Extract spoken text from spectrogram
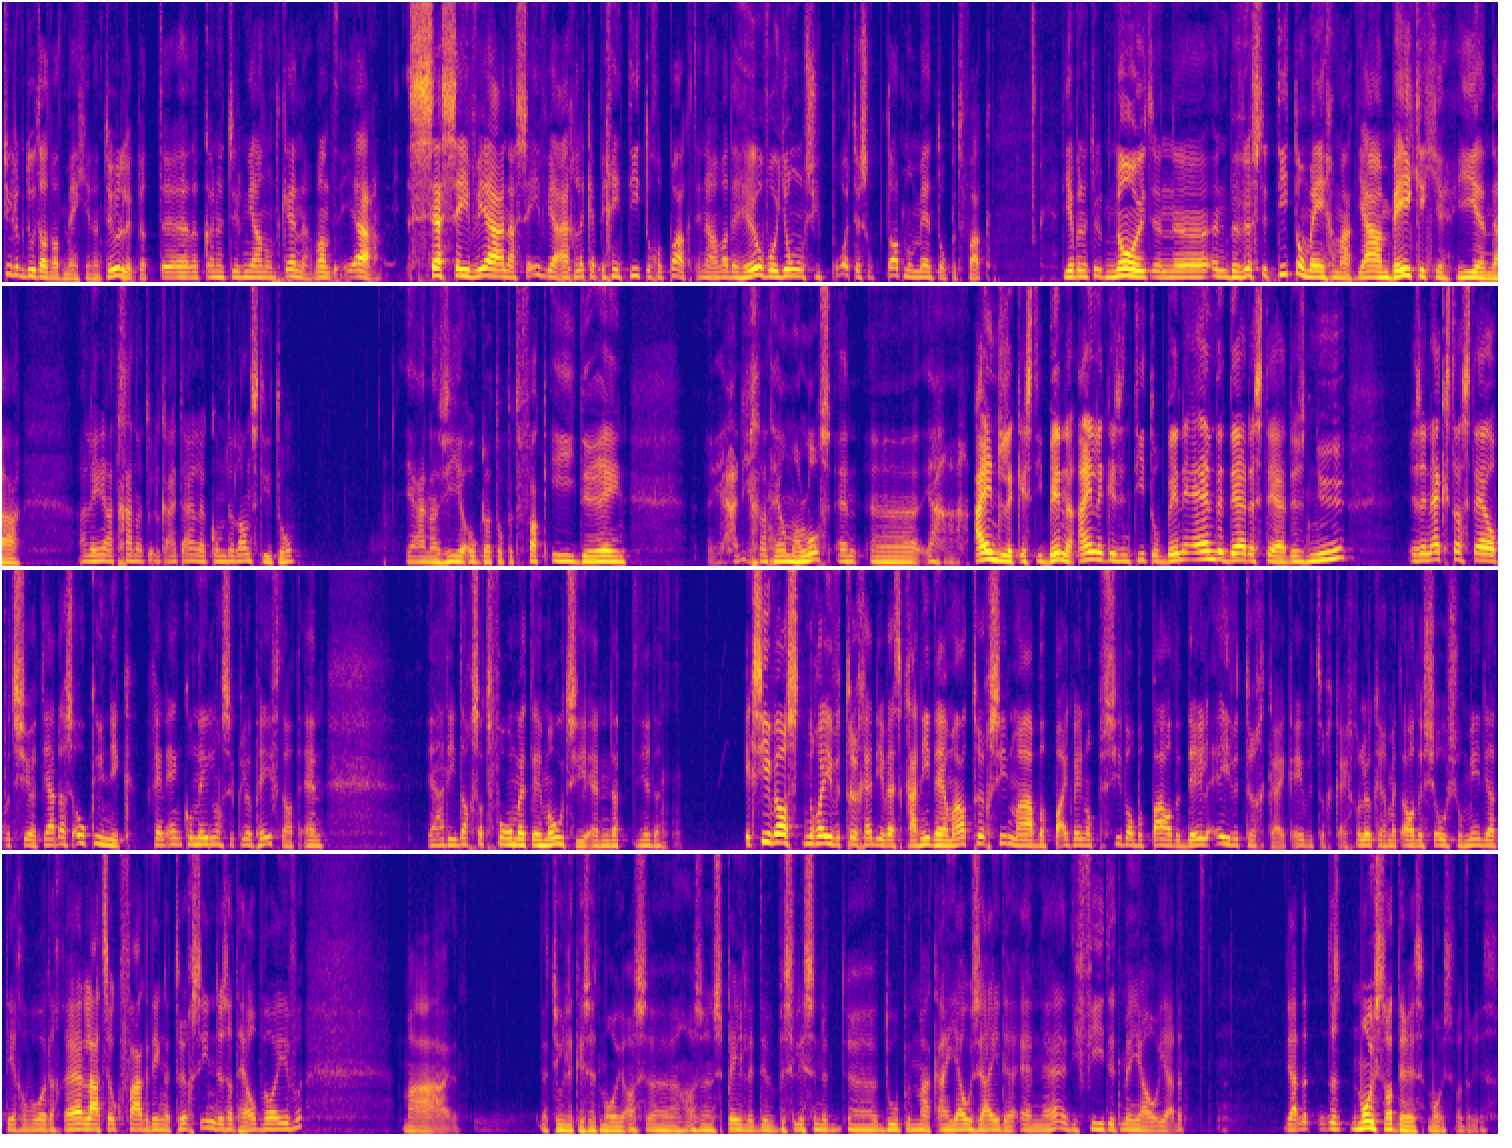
Tuurlijk doet dat wat met je, natuurlijk. Dat, uh, dat kan je natuurlijk niet aan ontkennen. Want ja, zes, zeven jaar, na zeven jaar eigenlijk, heb je geen titel gepakt. En nou, we hadden heel veel jonge supporters op dat moment op het vak. Die hebben natuurlijk nooit een, uh, een bewuste titel meegemaakt. Ja, een bekertje hier en daar. Alleen ja, het gaat natuurlijk uiteindelijk om de landstitel. Ja, dan zie je ook dat op het vak iedereen ja, die gaat helemaal los. En uh, ja, eindelijk is die binnen. Eindelijk is een titel binnen en de derde ster. Dus nu is een extra stijl op het shirt. Ja, dat is ook uniek. Geen enkel Nederlandse club heeft dat. En ja, die dag zat vol met emotie. En dat, ja, dat ik zie wel eens nog even terug, hè, die wedstrijd. Ik niet helemaal terugzien, maar ik weet nog precies wel bepaalde delen. Even terugkijken, even terugkijken. Gelukkig met al de social media tegenwoordig, hè, laat ze ook vaak dingen terugzien. Dus dat helpt wel even. Maar natuurlijk is het mooi als, uh, als een speler de beslissende uh, doelpunt maakt aan jouw zijde. En uh, die viert het met jou. Ja, dat, ja, dat, dat, is het mooiste wat er is. mooiste wat er is.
